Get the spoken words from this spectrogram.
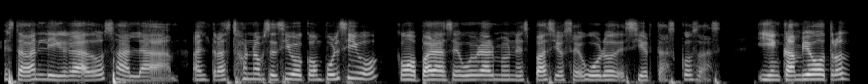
estaban ligados a la, al trastorno obsesivo compulsivo como para asegurarme un espacio seguro de ciertas cosas. Y en cambio otros,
